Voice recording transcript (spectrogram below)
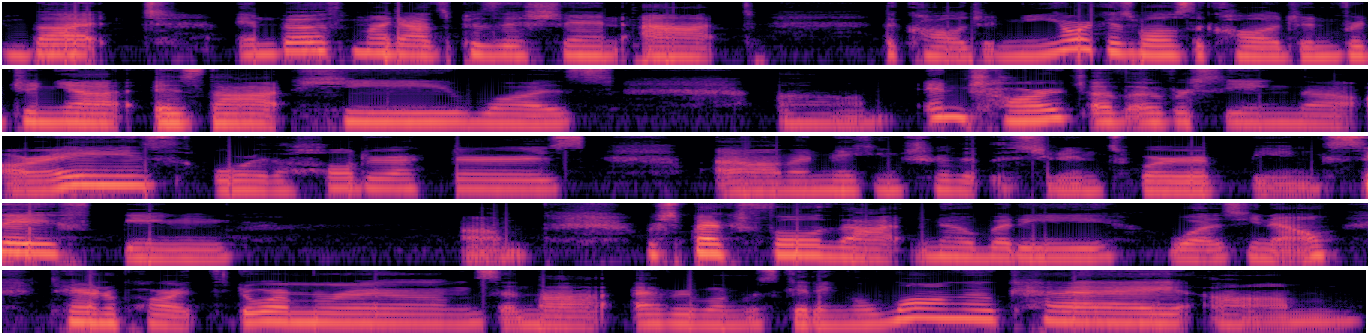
but in both my dad's position at the college in New York as well as the college in Virginia is that he was um, in charge of overseeing the RAs or the hall directors um, and making sure that the students were being safe, being um, respectful, that nobody was, you know, tearing apart the dorm rooms and that everyone was getting along okay. Um,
